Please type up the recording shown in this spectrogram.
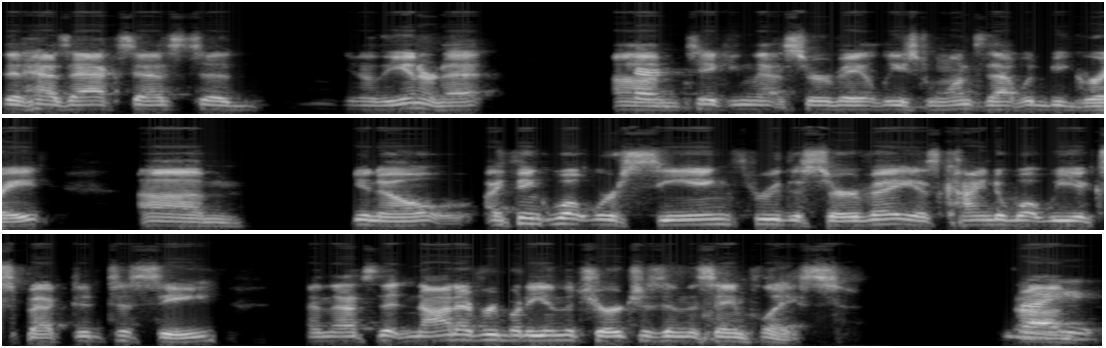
that has access to you know the internet um, sure. taking that survey at least once, that would be great. Um, you know, I think what we're seeing through the survey is kind of what we expected to see, and that's that not everybody in the church is in the same place. Um, right.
